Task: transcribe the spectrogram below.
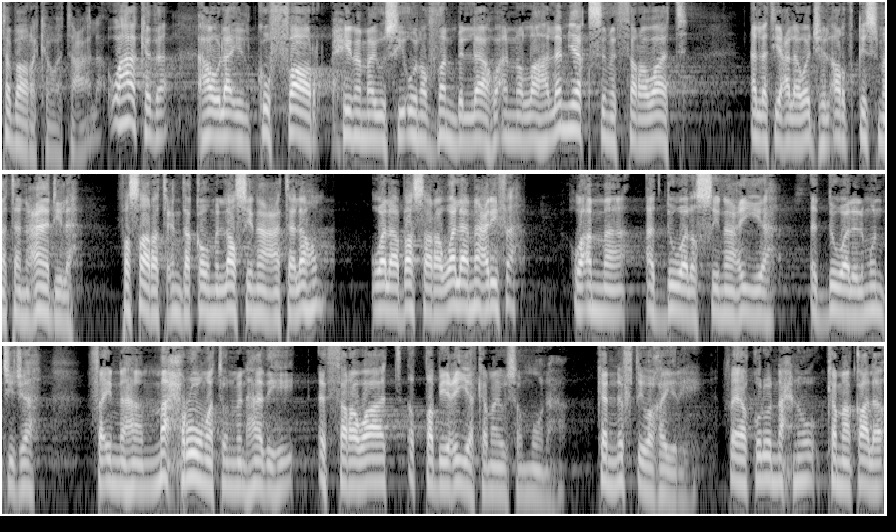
تبارك وتعالى. وهكذا هؤلاء الكفار حينما يسيئون الظن بالله وأن الله لم يقسم الثروات التي على وجه الأرض قسمة عادلة. فصارت عند قوم لا صناعة لهم ولا بصر ولا معرفة. وأما الدول الصناعية الدول المنتجة فإنها محرومة من هذه الثروات الطبيعية كما يسمونها كالنفط وغيره. فيقولون نحن كما قال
